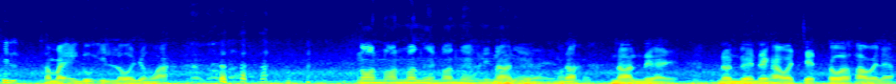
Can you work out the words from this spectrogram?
พี่ทำไมเองดูอินโรยจังวะ นอนนอนนอนเหนื่อยนอนเหนื่อยวันนี้นอนเหนื่อยนนออนนนอนเหนื่อยนอนเหนื่อยได้ค่ะว่าเจ็ดตัวเข้าไปแล้ว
